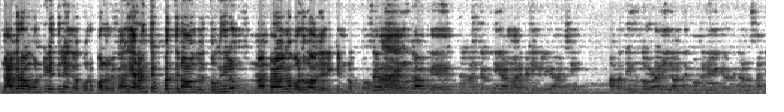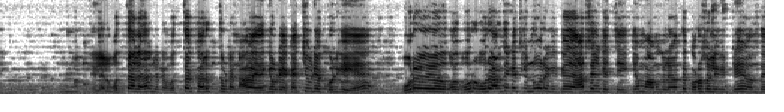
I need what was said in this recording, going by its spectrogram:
நகர ஒன்றியத்திலும் எங்கள் பொறுப்பாளர் இருக்காங்க. இருநூத்தி முப்பத்தி நான்கு தொகுதியிலும் நன்றாக வலுவாக இருக்கின்றோம். இல்ல இல்ல. தான் சொல்றேன் ஒத்த கருத்துடன் நான் எங்களுடைய கட்சியுடைய கொள்கையை ஒரு ஒரு ஒரு அரசியல் கட்சிக்கு இன்னொரு அரசியல் கட்சிக்கும் அவங்கள வந்து குறை சொல்லிக்கிட்டே வந்து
